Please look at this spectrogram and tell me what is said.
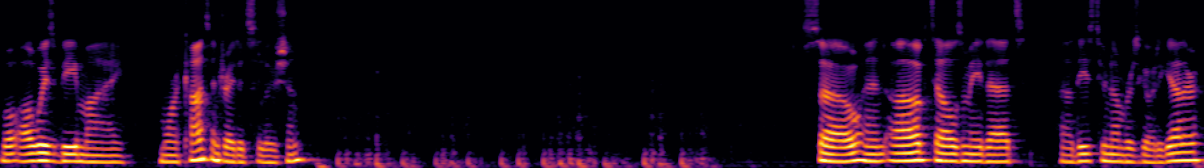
will always be my more concentrated solution, So, and of tells me that uh, these two numbers go together.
